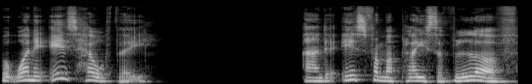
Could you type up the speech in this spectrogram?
But when it is healthy and it is from a place of love,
